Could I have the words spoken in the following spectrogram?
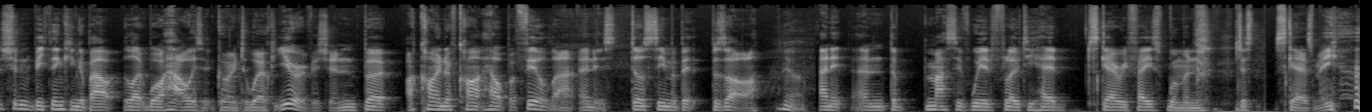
shouldn't be thinking about like, well, how is it going to work at Eurovision? But I kind of can't help but feel that, and it does seem a bit bizarre. Yeah. and it and the massive weird floaty head, scary face woman just scares me.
